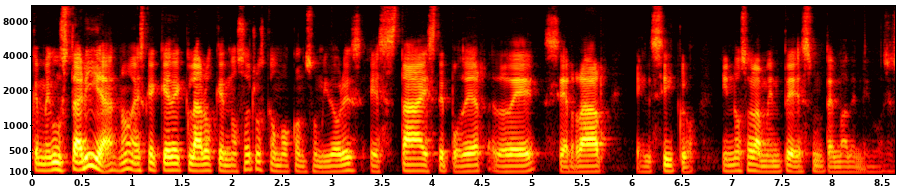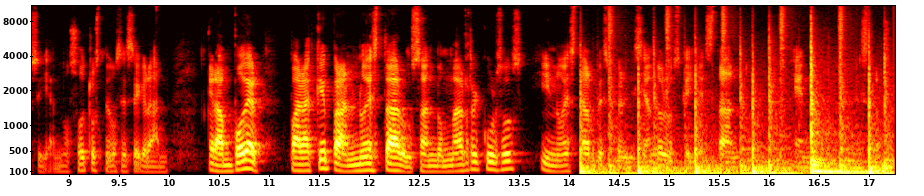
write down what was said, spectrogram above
que me gustaría ¿no? es que quede claro que nosotros como consumidores está este poder de cerrar el ciclo. Y no solamente es un tema de negocios, ya nosotros tenemos ese gran, gran poder. ¿Para qué? Para no estar usando más recursos y no estar desperdiciando los que ya están en nuestra mano.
